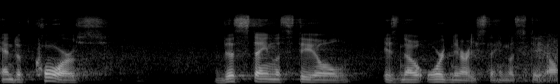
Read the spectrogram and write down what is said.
And of course, this stainless steel is no ordinary stainless steel.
